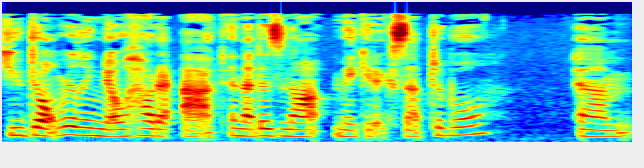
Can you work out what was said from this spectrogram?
you don't really know how to act, and that does not make it acceptable. Um,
